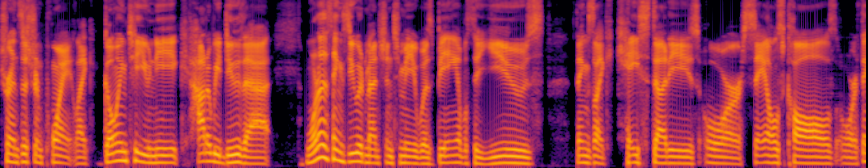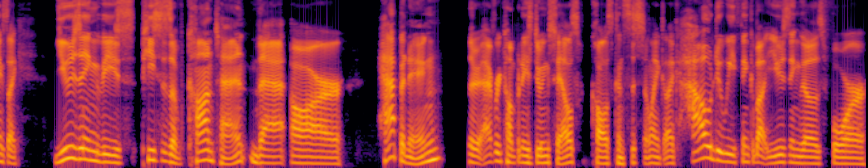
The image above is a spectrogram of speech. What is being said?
transition point. Like going to unique, how do we do that? One of the things you had mentioned to me was being able to use things like case studies or sales calls or things like using these pieces of content that are happening there every company is doing sales calls consistently like how do we think about using those for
